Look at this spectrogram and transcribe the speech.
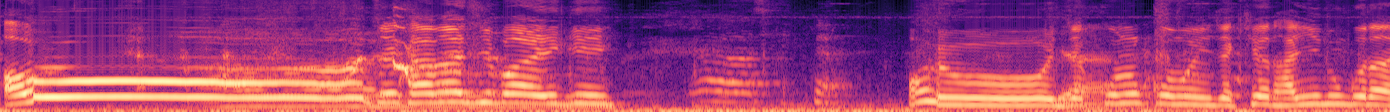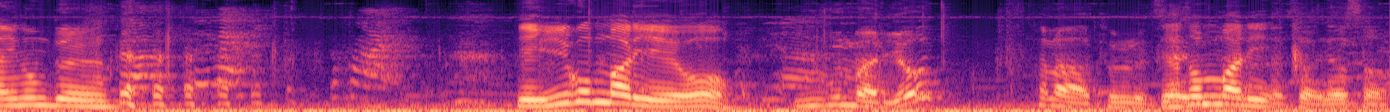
어우 제 강아지 봐 애기 어유 이제 꼬물꼬물 이제 기어 다니는구나 이놈들 얘 일곱 마리예요 일곱 마리요? 하나 둘 여섯 마리 다섯, 여섯.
